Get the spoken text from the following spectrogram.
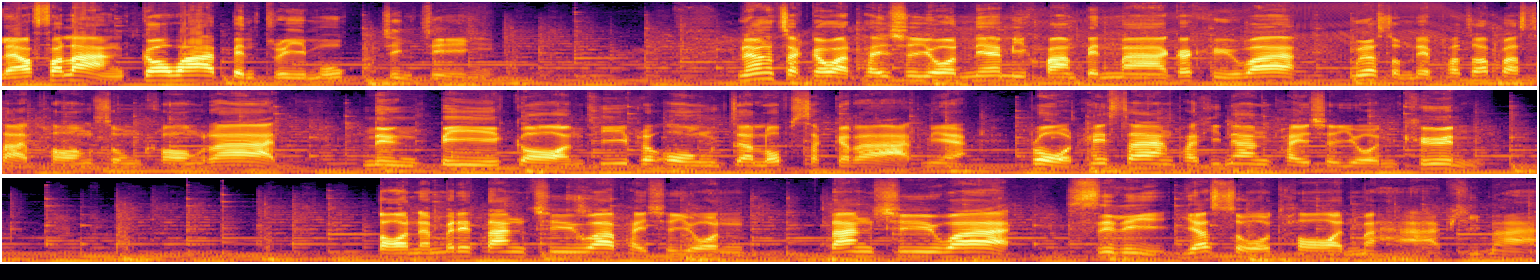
แล้วฝรั่งก็ว่าเป็นตรีมุกจริงๆ เนื่องจากจักรวรรดิภัยชยน์เนี่ยมีความเป็นมาก็คือว่าเมื่อสมเด็จพระเจ้าปราสาททองทรงครองราชหนึ่งปีก่อนที่พระองค์จะลบศักราชเนี่ยโปรดให้สร้างพระที่นั่งภัยชยน์ขึ้น ตอนนั้นไม่ได้ตั้งชื่อว่าภัยชยนต์ตั้งชื่อว่าสิริยโสธรมหาพิมา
